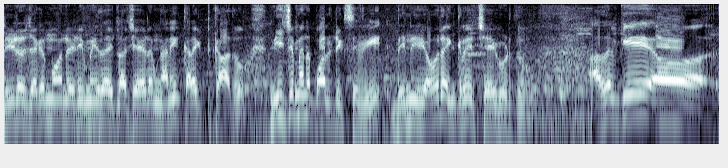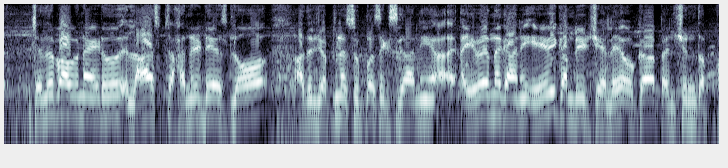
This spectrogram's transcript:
లీడర్ జగన్మోహన్ రెడ్డి మీద ఇట్లా చేయడం కానీ కరెక్ట్ కాదు. నీచమైన పాలిటిక్స్ ఇవి. దీన్ని ఎవరు ఎంకరేజ్ చేయకూడదు. అసలుకి చంద్రబాబు నాయుడు లాస్ట్ హండ్రెడ్ డేస్లో అతను చెప్పిన సూపర్ సిక్స్ కానీ ఏవైనా కానీ ఏవి కంప్లీట్ చేయలే ఒక పెన్షన్ తప్ప.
